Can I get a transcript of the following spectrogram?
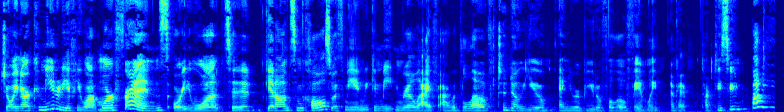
Join our community if you want more friends or you want to get on some calls with me and we can meet in real life. I would love to know you and your beautiful little family. Okay, talk to you soon. Bye.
